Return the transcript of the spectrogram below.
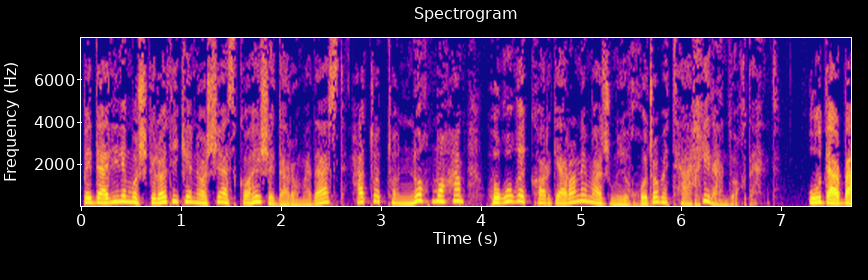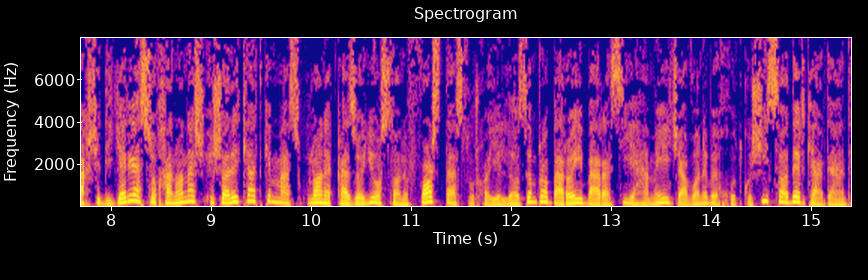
به دلیل مشکلاتی که ناشی از کاهش درآمد است حتی تا نه ماه هم حقوق کارگران مجموعه خود را به تأخیر انداختند. او در بخش دیگری از سخنانش اشاره کرد که مسئولان قضایی استان فارس دستورهای لازم را برای بررسی همه جوانب خودکشی صادر کردند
